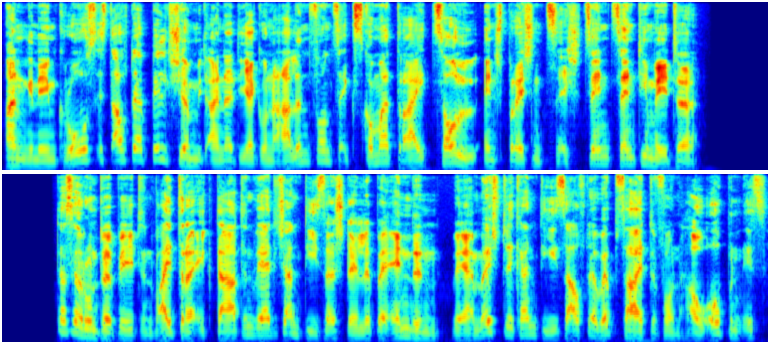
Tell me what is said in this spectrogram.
Angenehm groß ist auch der Bildschirm mit einer Diagonalen von 6,3 entsprechend 16cm. Das Herunterbeten weiterer Eckdaten werde ich an dieser Stelle beenden, wer möchte kann diese auf der Webseite von How Open is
